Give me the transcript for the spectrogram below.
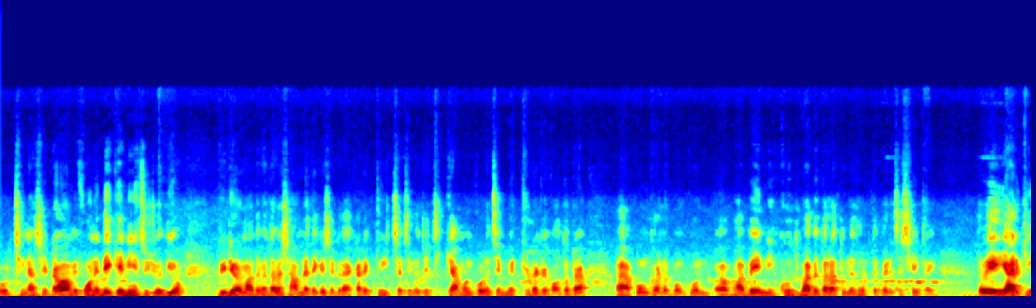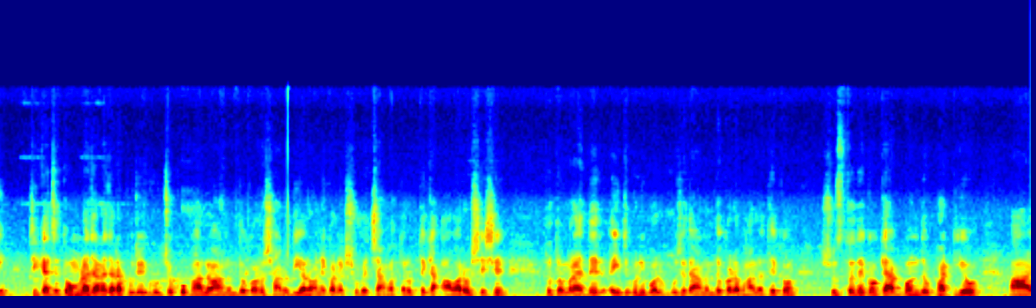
করছি না সেটাও আমি ফোনে দেখে নিয়েছি যদিও ভিডিওর মাধ্যমে তবে সামনে থেকে সেটা দেখার একটু ইচ্ছা ছিল যে ঠিক কেমন করেছে মেট্রোটাকে কতটা আহ, পুঙ্খানুপুঙ্খ ভাবে নিখুঁতভাবে তারা তুলে ধরতে পেরেছে সেটাই। তো এই আর কি। ঠিক আছে, তোমরা যারা যারা পুজোয় ঘুরছো, খুব ভালো, আনন্দ করো। শারদীয়ার অনেক অনেক শুভেচ্ছা আমার তরফ থেকে আবারও শেষে। তো তোমাদের এইটুকুনি বলব, পুজোতে আনন্দ করো, ভালো থেকো, সুস্থ থেকো, ক্যাব বন্দুক ফাটিও, আর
